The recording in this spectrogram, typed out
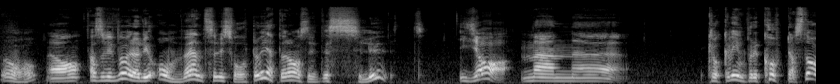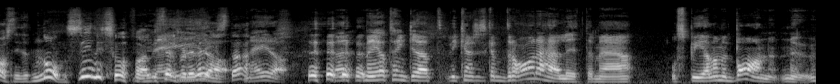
Ja. ja, Alltså vi började ju omvänt så det är svårt att veta när avsnittet är slut. ja, men... eh, Klockar vi in på det kortaste avsnittet någonsin i så fall istället för det Nej då, längsta? Nej då. Men, men jag tänker att vi kanske ska dra det här lite med att spela med barn nu,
